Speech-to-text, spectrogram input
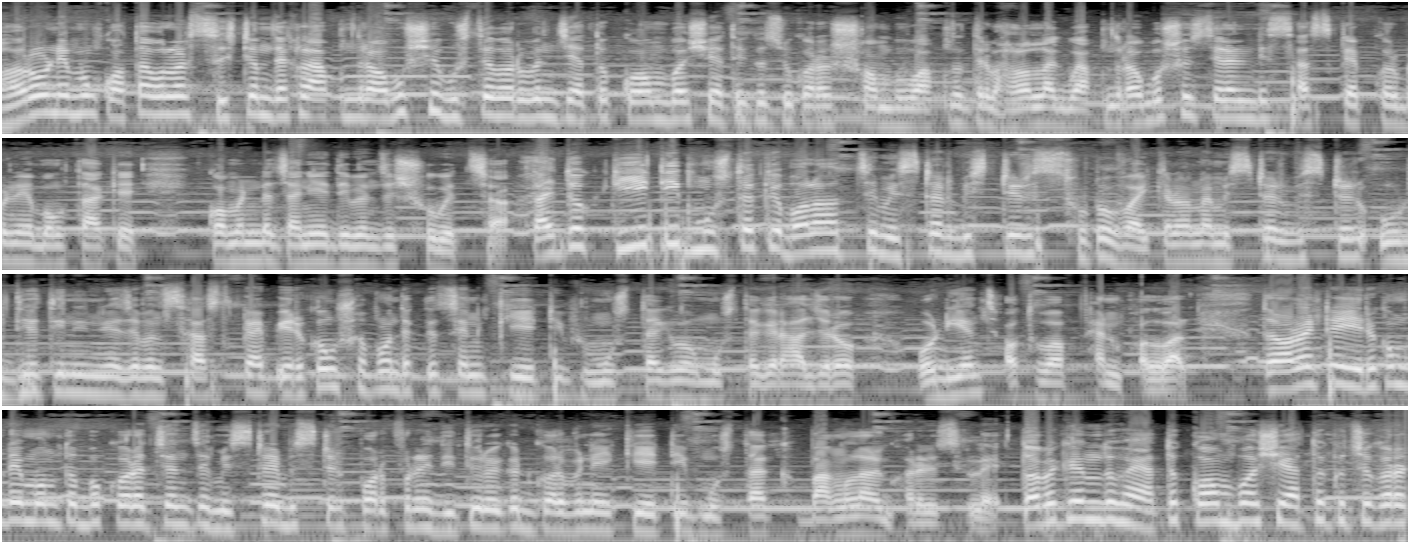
ধরন এবং কথা বলার সিস্টেম দেখলে আপনারা অবশ্যই বুঝতে পারবেন যে এত কম বয়সে এত কিছু করা সম্ভব। আপনাদের ভালো লাগবে। আপনারা অবশ্যই চ্যানেলটি সাবস্ক্রাইব করবেন এবং তাকে কমেন্টে জানিয়ে দেবেন যে শুভেচ্ছা। তাই তো ক্রিয়েটিভ মুস্তাককে বলা হচ্ছে মিস্টার বিস্টের ছোট ভাই, কেননা মিস্টার বিস্টের ঊর্ধ্বে তিনি নিয়ে যাবেন সাবস্ক্রাইব। এরকম স্বপ্ন দেখতেছেন ক্রিয়েটিভ মুস্তাক এবং মুস্তাকের হাজারো অডিয়েন্স অথবা ফ্যান ফলোয়ার তো অনেকটা এরকমটাই মন্তব্য করেছেন যে মিস্টার বিস্টের পরপরে দ্বিতীয় রেকর্ড করবেন এই ক্রিয়েটিভ মুস্তাক বাংলার ঘরের ছেলে। তবে কিন্তু ভাই এত কম বয়সে এত কিছু করা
